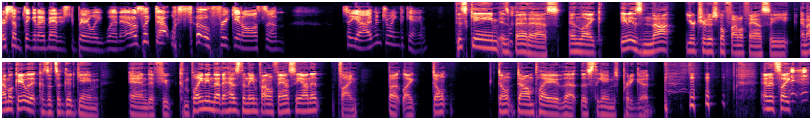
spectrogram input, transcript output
or something and I managed to barely win. I was like that was so freaking awesome. So yeah, I'm enjoying the game. this game is badass, and like, it is not your traditional Final Fantasy, and I'm okay with it because it's a good game. And if you're complaining that it has the name Final Fantasy on it, fine. But like, don't don't downplay that this game is pretty good. and it's like And- and-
